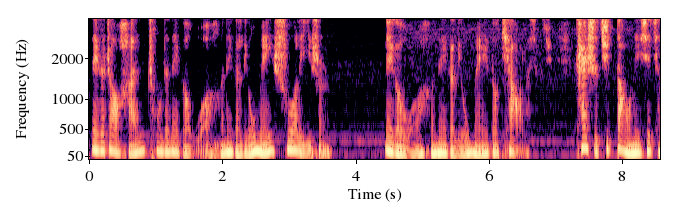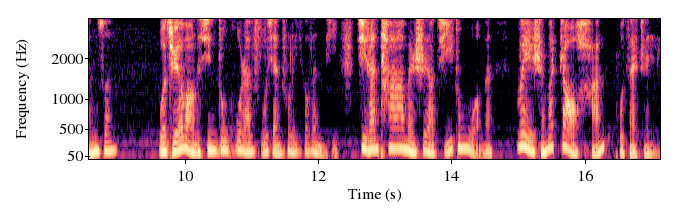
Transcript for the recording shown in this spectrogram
那个赵涵冲着那个我和那个刘梅说了一声，那个我和那个刘梅都跳了下去。开始去倒那些强酸，我绝望的心中忽然浮现出了一个问题：既然他们是要集中我们，为什么赵涵不在这里？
